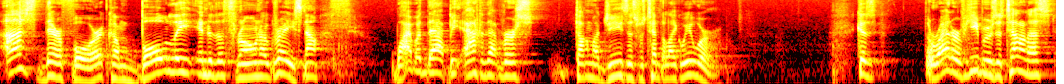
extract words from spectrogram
us therefore come boldly into the throne of grace. Now, why would that be after that verse talking about Jesus was tempted like we were. Because the writer of Hebrews is telling us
